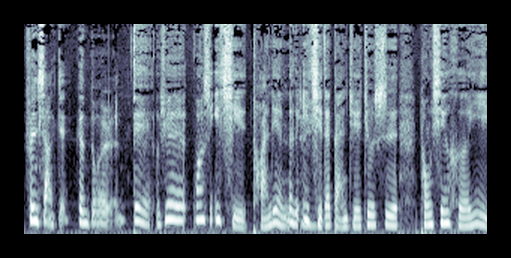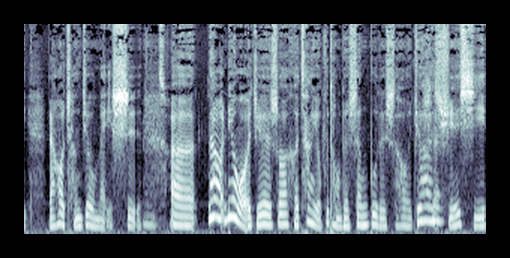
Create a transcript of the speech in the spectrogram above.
分享给更多的人。对，我觉得光是一起团练，那个一起的感觉就是同心合意，然后成就美事。呃，那另外我觉得说，合唱有不同的声部的时候，就要学习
